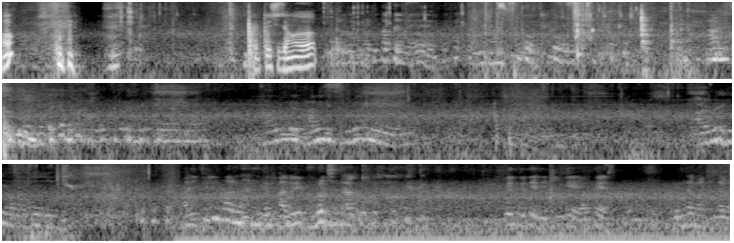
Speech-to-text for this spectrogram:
어? 12시 정어 아니 틀린 말은 아닌데 바늘이 부러진다고. 근데 근데 이제 이게 옆에 농담말 진담말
